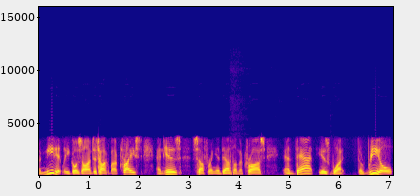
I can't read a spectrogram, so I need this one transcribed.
immediately goes on to talk about Christ and his suffering and death on the cross, and that is what the real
